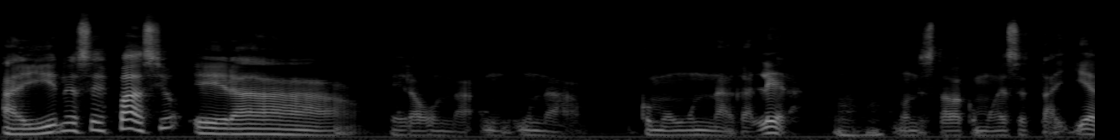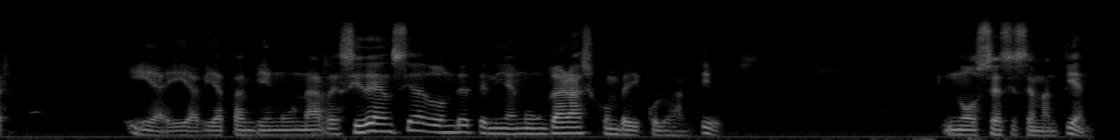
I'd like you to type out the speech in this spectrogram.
ahí en ese espacio era, era una, una, como una galera, donde estaba como ese taller. Y ahí había también una residencia donde tenían un garage con vehículos antiguos. No sé si se mantiene,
